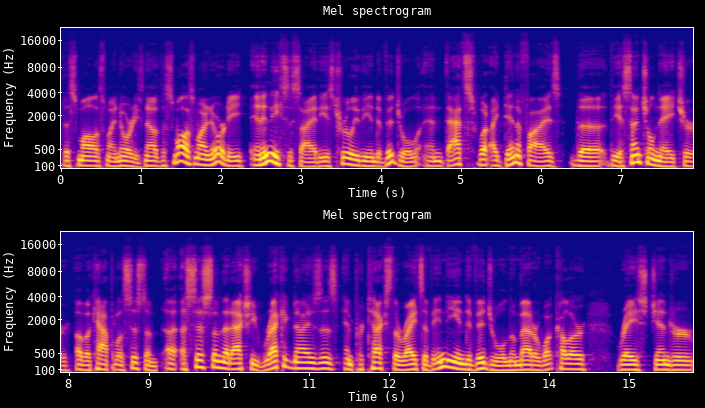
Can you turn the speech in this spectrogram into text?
the smallest minorities. Now, the smallest minority in any society is truly the individual, and that's what identifies the, the essential nature of a capitalist system a, a system that actually recognizes and protects the rights of any individual, no matter what color race, gender,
